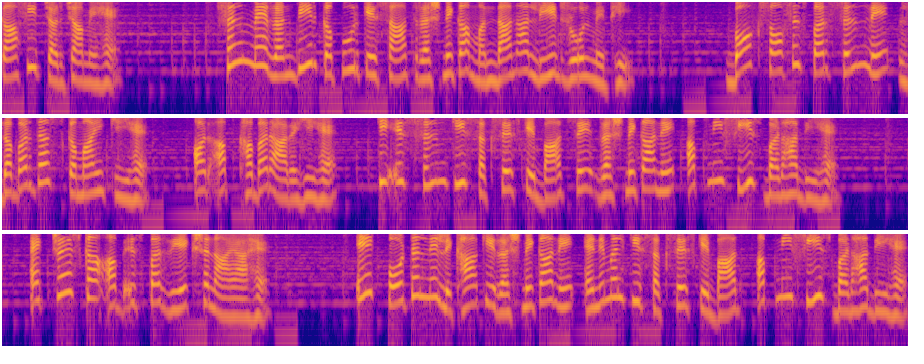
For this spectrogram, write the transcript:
काफ़ी चर्चा में है। फ़िल्म में रणबीर कपूर के साथ रश्मिका मंदाना लीड रोल में थी। बॉक्स ऑफ़िस पर फ़िल्म ने ज़बरदस्त कमाई की है और अब खबर आ रही है कि इस फ़िल्म की सक्सेस के बाद से रश्मिका ने अपनी फ़ीस बढ़ा दी है। एक्ट्रेस का अब इस पर रिएक्शन आया है। एक पोर्टल ने लिखा कि रश्मिका ने एनिमल की सक्सेस के बाद अपनी फ़ीस बढ़ा दी है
